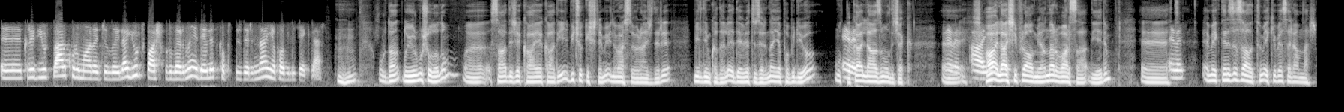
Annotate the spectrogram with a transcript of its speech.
e, Kredi Yurtlar Kurumu aracılığıyla yurt başvurularını E-Devlet kapısı üzerinden yapabilecekler. Hı hı. Buradan duyurmuş olalım. Ee, sadece KYK değil birçok işlemi üniversite öğrencileri bildiğim kadarıyla E-Devlet üzerinden yapabiliyor. Mutlaka evet. lazım olacak. Ee, evet, hala şifre almayanlar varsa diyelim. Ee, evet. Emeklerinize sağlık. Tüm ekibe selamlar.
